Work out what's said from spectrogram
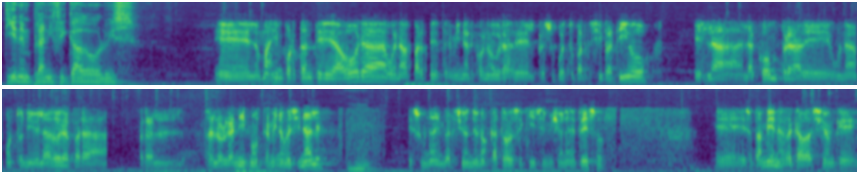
tienen planificado, Luis? Eh, lo más importante ahora, bueno, aparte de terminar con obras del presupuesto participativo, es la, compra de una motoniveladora para, para, el, organismo Caminos Vecinales. Es una inversión de unos 14, 15 millones de pesos. Eh, eso también es recaudación que,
